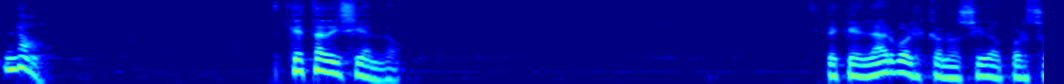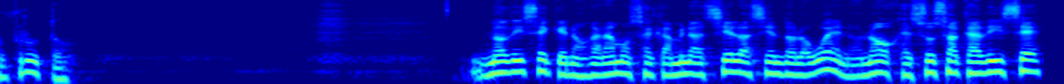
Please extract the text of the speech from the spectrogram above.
No. ¿Qué está diciendo? De que el árbol es conocido por su fruto. No dice que nos ganamos el camino al cielo haciendo lo bueno, no, Jesús acá dice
